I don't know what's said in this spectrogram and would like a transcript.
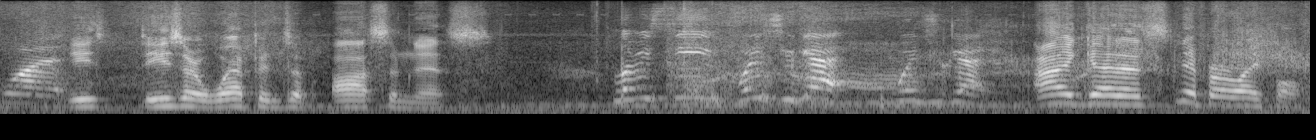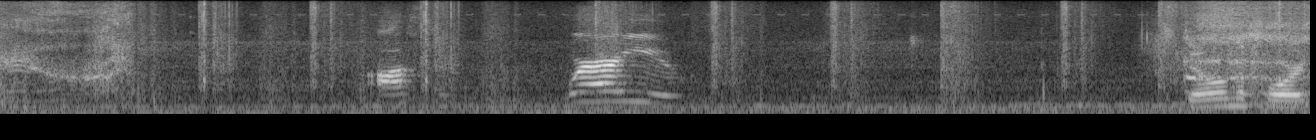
What? These these are weapons of awesomeness. Let me see. What did you get? What did you get? I got a sniper rifle. Awesome. Where are you? Still in the fort.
